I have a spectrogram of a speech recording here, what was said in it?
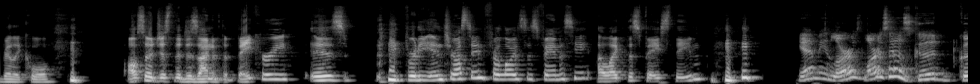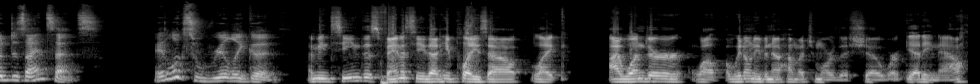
really cool. also, just the design of the bakery is pretty interesting for Lars's fantasy. I like the space theme. yeah, I mean Lars Lars has good good design sense. It looks really good. I mean, seeing this fantasy that he plays out, like I wonder, well, we don't even know how much more of this show we're getting now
